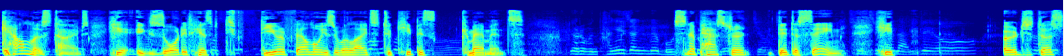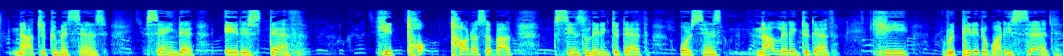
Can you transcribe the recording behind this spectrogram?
countless times he exhorted his dear fellow Israelites to keep his commandments. Senior pastor did the same. He urged us not to commit sins, saying that it is death. He ta- taught us about sins leading to death or sins not leading to death. He repeated what he said.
